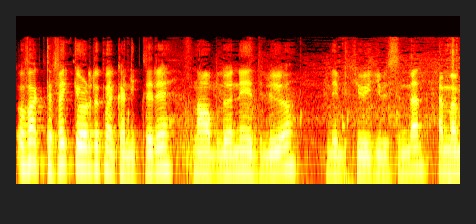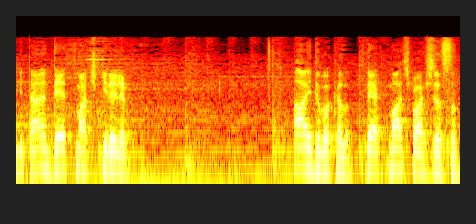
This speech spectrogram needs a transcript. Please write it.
Ufak tefek gördük mekanikleri. Ne yapılıyor, ne ediliyor, ne bitiyor gibisinden. Hemen bir tane deathmatch girelim. Haydi bakalım. Deathmatch başlasın.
